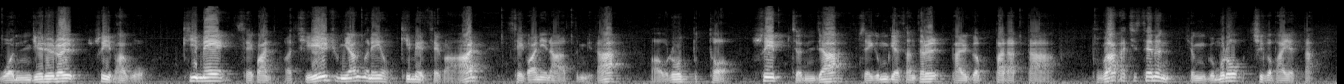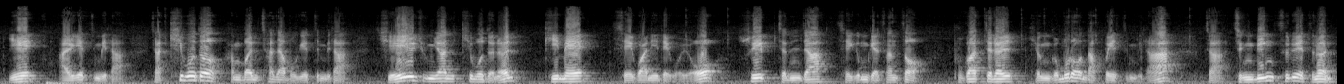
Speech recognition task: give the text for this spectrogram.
원재료를 수입하고 김해 세관 어, 제일 중요한 거네요. 김해 세관 세관이 나왔습니다. 어, 로부터 수입 전자 세금 계산서를 발급받았다. 부가가치세는 현금으로 지급하였다. 예, 알겠습니다. 자, 키보드 한번 찾아보겠습니다. 제일 중요한 키보드는 김해 세관이 되고요. 수입 전자 세금 계산서 부가세를 현금으로 납부했습니다. 자, 증빙 서류에서는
